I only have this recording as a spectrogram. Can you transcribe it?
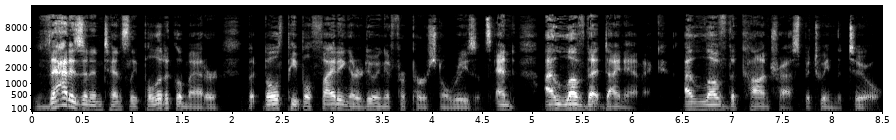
That is an intensely political matter, but both people fighting it are doing it for personal reasons. And I love that dynamic. I love the contrast between the two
